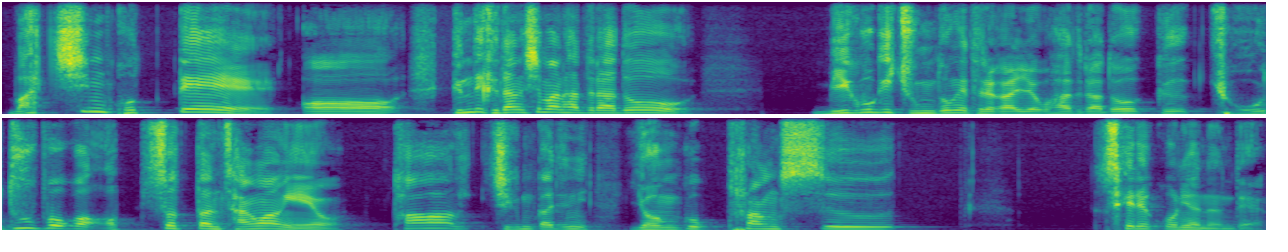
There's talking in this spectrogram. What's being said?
마침 그때 어 근데 그 당시만 하더라도 미국이 중동에 들어가려고 하더라도 그 교두보가 없었던 상황이에요. 다 지금까지는 영국, 프랑스 세력권이었는데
